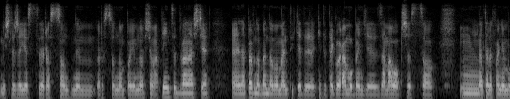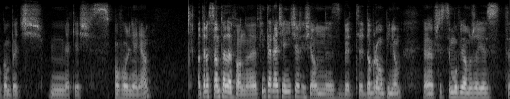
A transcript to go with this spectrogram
myślę, że jest rozsądnym, rozsądną pojemnością, a 512 e, na pewno będą momenty, kiedy, kiedy tego RAMu będzie za mało, przez co mm, na telefonie mogą być mm, jakieś spowolnienia. A teraz sam telefon. E, W internecie nie cieszy się on zbyt dobrą opinią. E, Wszyscy mówią, że jest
